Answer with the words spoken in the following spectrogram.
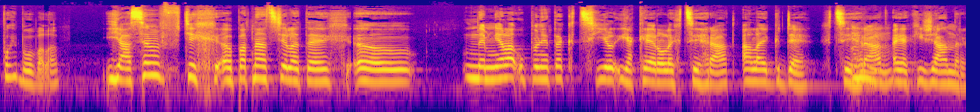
pohybovala? Já jsem v těch 15 eh, letech uh, neměla úplně tak cíl, jaké role chci hrát, ale kde chci hrát mm-hmm. a jaký žánr.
